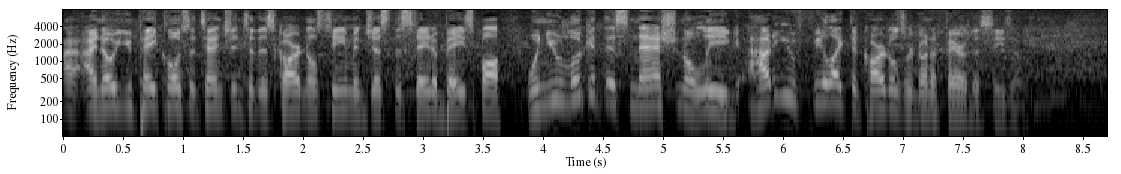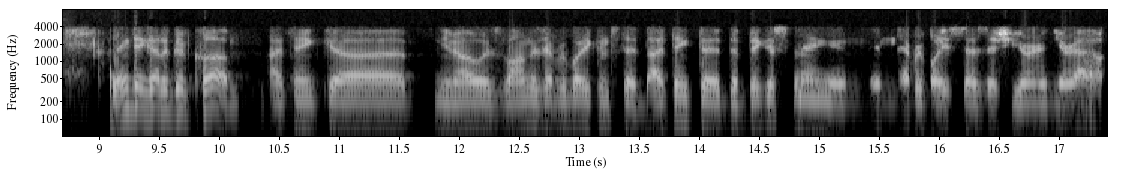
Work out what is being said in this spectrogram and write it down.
I know you pay close attention to this Cardinals team and just the state of baseball. When you look at this National League, how do you feel like the Cardinals are going to fare this season? I think they got a good club. I think uh, you know as long as everybody can stay. I think the the biggest thing, and, and everybody says this year in and year out,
